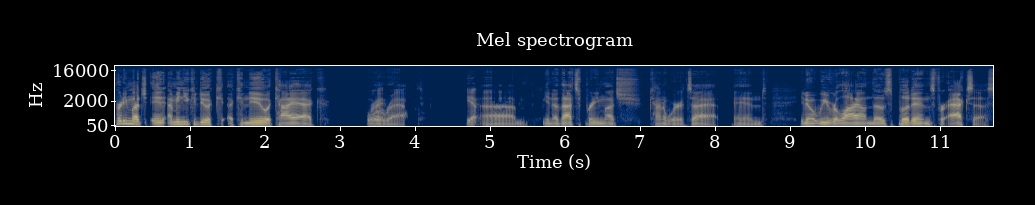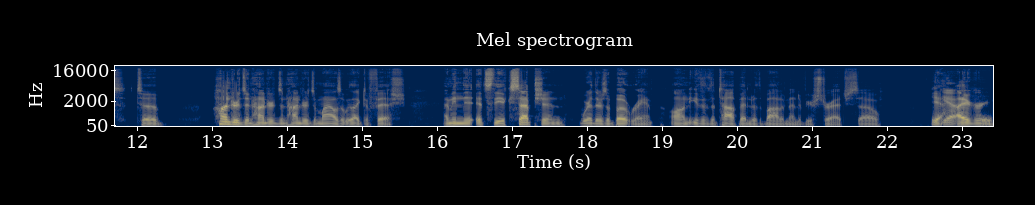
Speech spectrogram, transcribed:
pretty much. In, I mean, you could do a, a canoe, a kayak, or a raft. yep, Um, you know, that's pretty much kind of where it's at, and you know, we rely on those put-ins for access to hundreds and hundreds and hundreds of miles that we like to fish. I mean, the, it's the exception where there's a boat ramp on either the top end or the bottom end of your stretch. So, yeah, Yeah. I agree.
